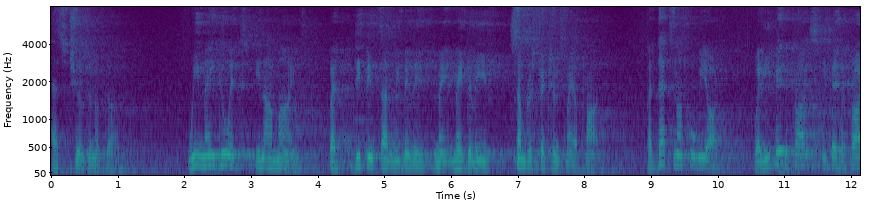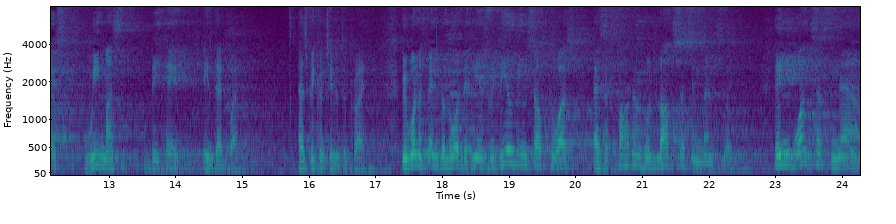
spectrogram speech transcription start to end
as children of God. We may do it in our minds, but deep inside we may, may, may believe some restrictions may apply. But that's not who we are. When He paid the price, He paid the price. We must behave in that way. As we continue to pray, we want to thank the Lord that He has revealed Himself to us as a Father who loves us immensely. And He wants us now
